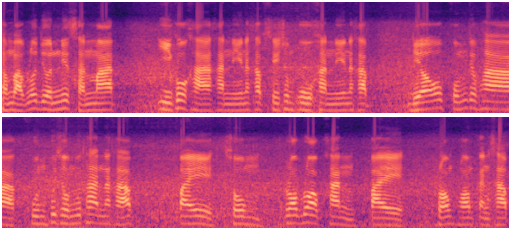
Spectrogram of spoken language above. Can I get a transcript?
สำหรับรถยนต์นิสสันมาร์ทอีโกคาคันนี้นะครับสีชมพูคันนี้นะครับ เดี๋ยวผมจะพาคุณผู้ชมทุกท่านนะครับ ไปชมรอบๆคันไปพร้อมๆกันครับ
